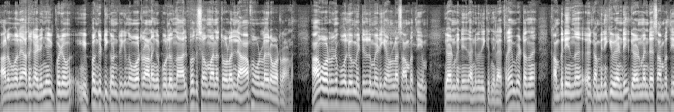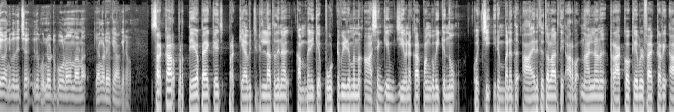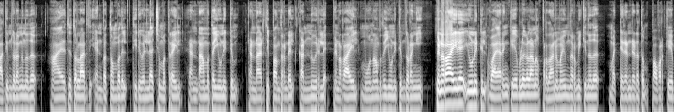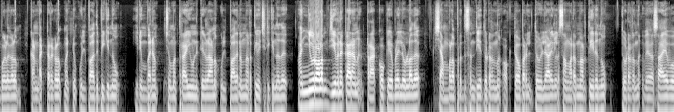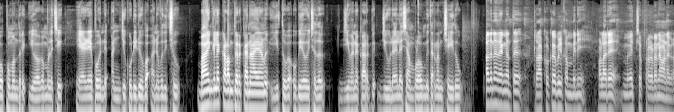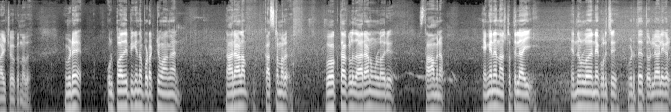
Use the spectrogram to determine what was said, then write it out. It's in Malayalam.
അതുപോലെ അത് കഴിഞ്ഞ് ഇപ്പോഴും ഇപ്പം കിട്ടിക്കൊണ്ടിരിക്കുന്ന ഓർഡർ ആണെങ്കിൽ പോലും നാൽപ്പത് ശതമാനത്തോളം ലാഭമുള്ള ഒരു ഓർഡറാണ് ആ ഓർഡറിന് പോലും മെറ്റീരിയൽ മേടിക്കാനുള്ള സാമ്പത്തികം ഗവൺമെന്റ് അനുവദിക്കുന്നില്ല. എത്രയും പെട്ടെന്ന് കമ്പനിയിൽ നിന്ന് കമ്പനിക്ക് വേണ്ടി ഗവൺമെന്റ് സാമ്പത്തികം അനുവദിച്ച് ഇത് മുന്നോട്ട് പോകണമെന്നാണ് ഞങ്ങളുടെയൊക്കെ ആഗ്രഹം. സർക്കാർ പ്രത്യേക പാക്കേജ് പ്രഖ്യാപിച്ചിട്ടില്ലാത്തതിനാൽ കമ്പനിക്ക് പൂട്ടുവീഴുമെന്ന ആശങ്കയും ജീവനക്കാർ പങ്കുവയ്ക്കുന്നു. കൊച്ചി ഇരുമ്പനത്ത് ആയിരത്തി തൊള്ളായിരത്തി അറുപത്തിനാലിനാണ് ട്രാക്കോ കേബിൾ ഫാക്ടറി ആദ്യം തുടങ്ങുന്നത്. ആയിരത്തി തൊള്ളായിരത്തി എൺപത്തൊമ്പതിൽ തിരുവല്ല ചുമത്രയിൽ രണ്ടാമത്തെ യൂണിറ്റും രണ്ടായിരത്തി പന്ത്രണ്ടിൽ കണ്ണൂരിലെ പിണറായിൽ മൂന്നാമത്തെ യൂണിറ്റും തുടങ്ങി. പിണറായിലെ യൂണിറ്റിൽ വയറിംഗ് കേബിളുകളാണ് പ്രധാനമായും നിർമ്മിക്കുന്നത്. മറ്റ് രണ്ടിടത്തും പവർ കേബിളുകളും കണ്ടക്ടറുകളും മറ്റും ഉൽപ്പാദിപ്പിക്കുന്നു. ഇരുമ്പനം ചുമത്ര യൂണിറ്റുകളാണ് ഉൽപ്പാദനം നിർത്തിവച്ചിരിക്കുന്നത് അഞ്ഞൂറോളം ജീവനക്കാരാണ് ട്രാക്കോ കേബിളിലുള്ളത്. ശമ്പള പ്രതിസന്ധിയെ തുടർന്ന് ഒക്ടോബറിൽ തൊഴിലാളികൾ സമരം നടത്തിയിരുന്നു. തുടർന്ന് വ്യവസായ വകുപ്പ് മന്ത്രി യോഗം വിളിച്ച് ഏഴ് പോയിന്റ് അഞ്ച് കോടി രൂപ അനുവദിച്ചു. ബാങ്കിലെ കടം തീർക്കാനായാണ് ഈ തുക ഉപയോഗിച്ചത്. ജീവനക്കാർക്ക് ജൂലൈയിലെ ശമ്പളവും വിതരണം ചെയ്തു. ഉൽപ്പാദന രംഗത്ത് ട്രാക്കോ കേബിൾ കമ്പനി വളരെ മികച്ച പ്രകടനമാണ് കാഴ്ചവെക്കുന്നത്. ഇവിടെ ഉൽപ്പാദിപ്പിക്കുന്ന പ്രൊഡക്റ്റ് വാങ്ങാൻ ധാരാളം കസ്റ്റമർ ഉപഭോക്താക്കൾ ധാരാളമുള്ള ഒരു സ്ഥാപനം. എങ്ങനെ നഷ്ടത്തിലായി എന്നുള്ളതിനെക്കുറിച്ച് ഇവിടുത്തെ തൊഴിലാളികൾ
